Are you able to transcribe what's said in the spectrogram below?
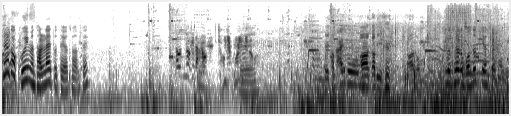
틀과 구이면 달라 해도 돼요 저한테. 오케이. 오케이 감. 아이고 아 까비. 아 너무. 이거 저희가 먼저 뛰었어요 방금.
